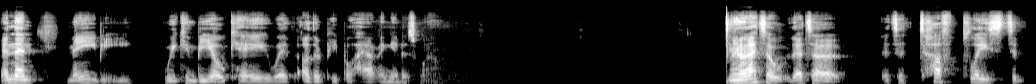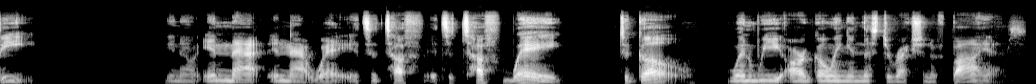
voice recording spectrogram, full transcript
And then maybe we can be okay with other people having it as well. You know, that's a that's a it's a tough place to be, you know, in that in that way. It's a tough it's a tough way to go when we are going in this direction of bias.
